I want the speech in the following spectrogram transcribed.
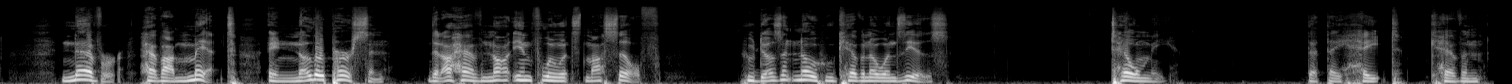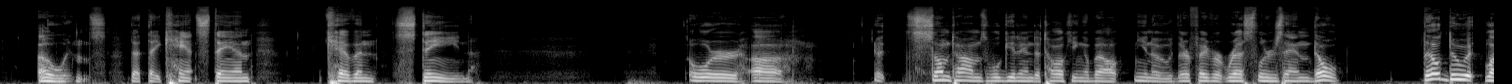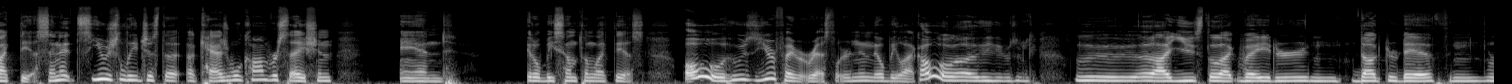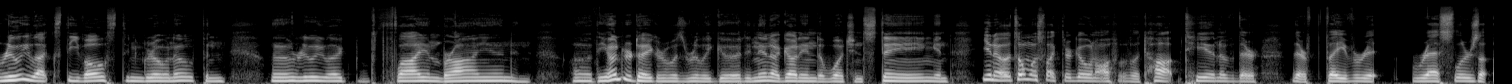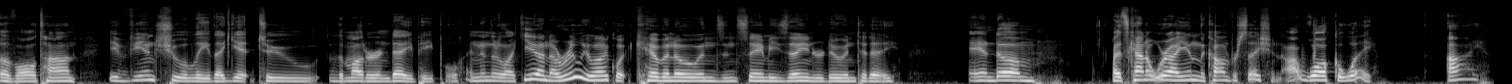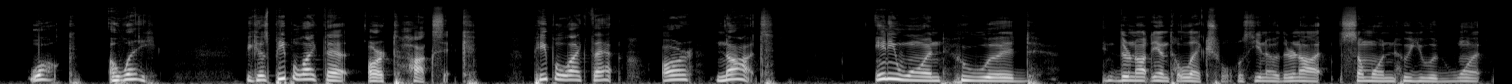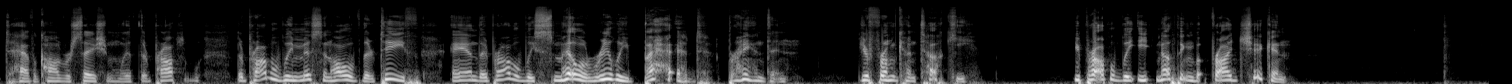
Never have I met another person that I have not influenced myself who doesn't know who Kevin Owens is tell me that they hate Kevin Owens, that they can't stand Kevin Steen. Or uh, it, sometimes we'll get into talking about you know their favorite wrestlers and they'll they'll do it like this. And it's usually just a, a casual conversation and it'll be something like this. Oh who's your favorite wrestler? And then they'll be like oh uh, i used to like vader and dr death and really like steve austin growing up and uh, really liked flying brian and uh, The Undertaker was really good, and then I got into watching Sting, and you know, it's almost like they're going off of a top ten of their their favorite wrestlers of all time. Eventually, they get to the modern day people, and then they're like, "Yeah, and I really like what Kevin Owens and Sami Zayn are doing today," and um, that's kind of where I end the conversation. I walk away. I walk away because people like that are toxic people like that are not anyone who would they're not intellectuals you know they're not someone who you would want to have a conversation with. They're probably they're probably missing all of their teeth and they probably smell really bad. Brandon you're from kentucky. You probably eat nothing but fried chicken.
